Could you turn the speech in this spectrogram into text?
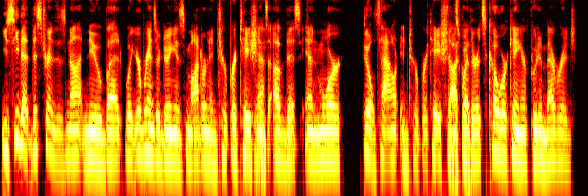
you see that this trend is not new, but what your brands are doing is modern interpretations of this and more built out interpretations, Exactly. whether it's co-working or food and beverage.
